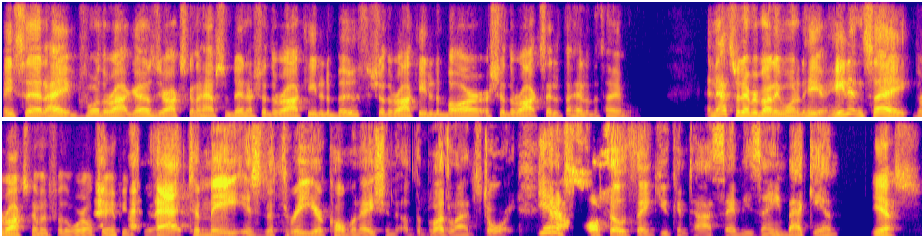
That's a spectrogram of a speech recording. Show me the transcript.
he said, Hey, before the rock goes, the rock's gonna have some dinner. Should the rock eat at a booth? Should the rock eat at a bar? Or should the rock sit at the head of the table? And that's what everybody wanted to hear. He didn't say the rock's coming for the world championship. That, that to me is the three year culmination of the bloodline story. Yes. Also think you can tie Sami Zayn back in. Yes.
